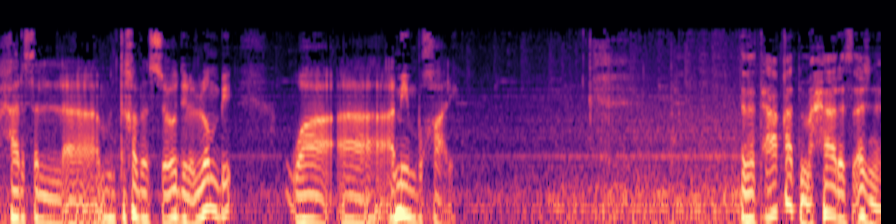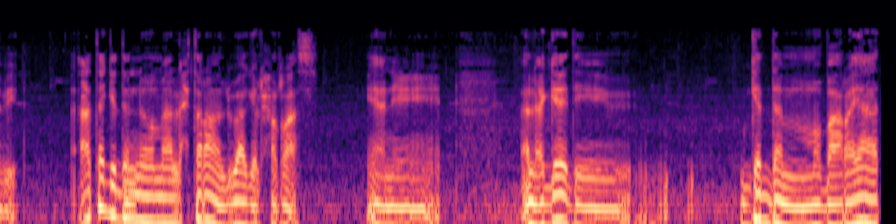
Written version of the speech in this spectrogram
حارس المنتخب السعودي الأولمبي وأمين بخاري؟ إذا تعاقدت مع حارس أجنبي أعتقد إنه مع الاحترام لباقي الحراس. يعني العقيدي قدم مباريات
